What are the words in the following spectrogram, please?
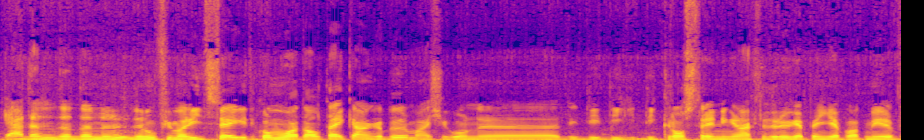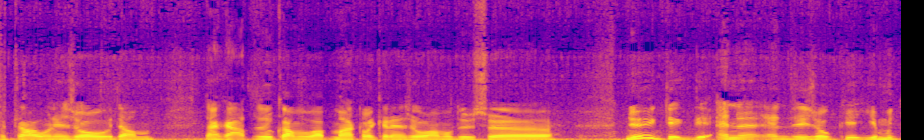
ja, dan, dan, dan, dan, hoef je maar iets tegen te komen wat altijd kan gebeuren. Maar als je gewoon uh, die, die, die, die cross-trainingen achter de rug hebt en je hebt wat meer vertrouwen en zo, dan, dan gaat het ook allemaal wat makkelijker en zo allemaal. Dus uh, ik denk, en, eh, en het is ook, je moet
